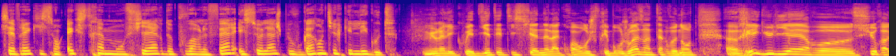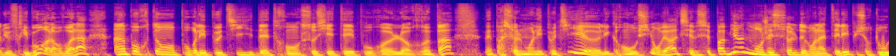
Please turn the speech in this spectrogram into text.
C'est vrai qu'ils sont extrêmement fiers de pouvoir le faire et cela, je peux vous garantir qu'ils les goûtent. Muriel Écoué, diététicienne à la Croix-Rouge fribourgeoise, intervenante euh, régulière euh, sur Radio Fribourg. Alors voilà, important pour les petits d'être en société pour euh, leur repas, mais pas seulement les petits, les grands aussi. On verra que c'est pas bien de manger seul devant la télé, puis surtout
